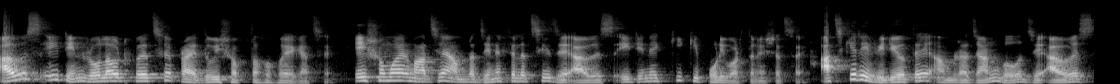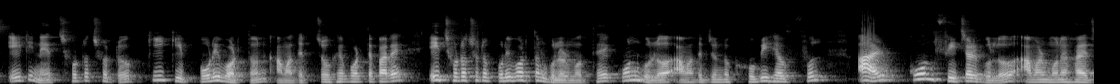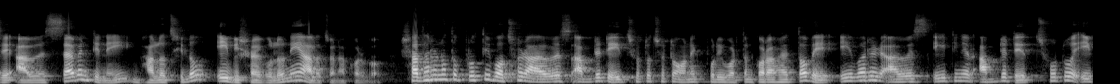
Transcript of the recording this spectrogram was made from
iOS eighteen roll out হয়েছে প্রায় দুই সপ্তাহ হয়ে গেছে। এই সময়ের মাঝে আমরা জেনে ফেলেছি যে iOS এইটিনে কি কি পরিবর্তন এসেছে। আজকের এই ভিডিওতে আমরা জানব যে iOS এইটিনে ছোট ছোট কি কি পরিবর্তন আমাদের চোখে পড়তে পারে, এই ছোট ছোট পরিবর্তনগুলোর মধ্যে কোনগুলো আমাদের জন্য খুবই হেল্পফুল আর কোন ফিচারগুলো আমার মনে হয় যে iOS সেভেন্টিনেই ভালো ছিল এই বিষয়গুলো নিয়ে আলোচনা করব। সাধারণত প্রতি বছর iOS আপডেটেই ছোট ছোট অনেক পরিবর্তন করা হয়, তবে এবারের iOS এইটিনের আপডেটে ছোট এই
